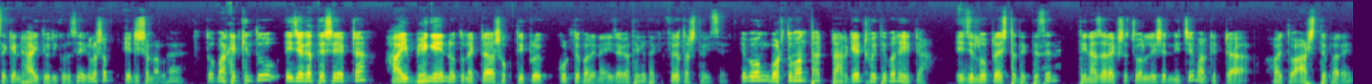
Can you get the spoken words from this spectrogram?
সেকেন্ড হাই তৈরি করেছে। এগুলো সব এডিশনাল হ্যাঁ। তো মার্কেট কিন্তু এই জায়গাতে সে একটা হাই ভেঙে নতুন একটা শক্তি প্রয়োগ করতে পারে না, এই জায়গা থেকে তাকে ফেরত আসতে হয়েছে। এবং বর্তমান তার টার্গেট হইতে পারে এটা। এই যে লো প্রাইসটা দেখতেছেন, তিন হাজার একশো চুয়াল্লিশের নিচে মার্কেটটা হয়তো আসতে পারে।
